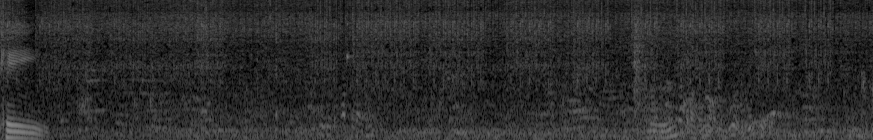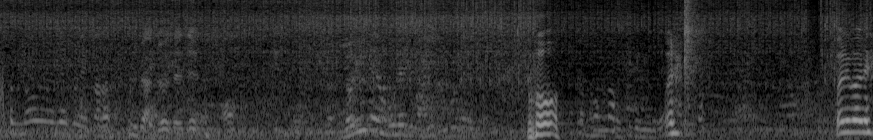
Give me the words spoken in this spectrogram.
오케이. 오. 빨리 빨리 빨리.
